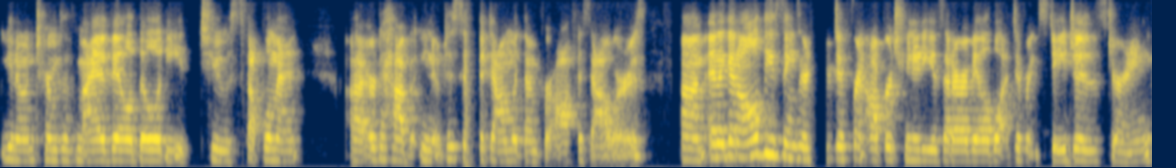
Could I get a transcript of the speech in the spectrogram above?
you know, in terms of my availability to supplement uh, or to have, you know, to sit down with them for office hours. Um, and again, all of these things are different opportunities that are available at different stages during,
